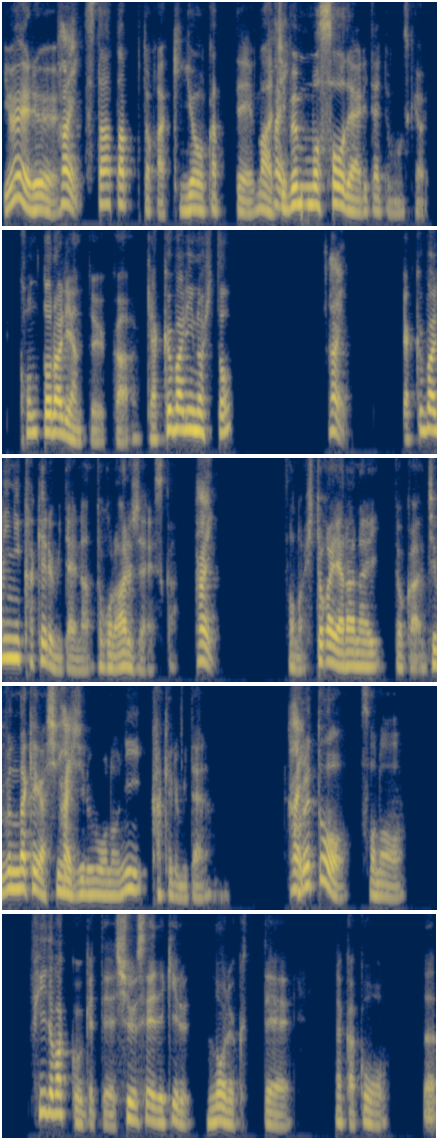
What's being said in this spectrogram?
いわゆるはいスタートアップとか起業家って、まあはい自分もそうでありたいと思うんですけど、コントラリアンというか、逆張りの人はい。逆張りにかけるみたいなところあるじゃないですか。はい。その人がやらないとか、自分だけが信じるものにかけるみたいな。はいこれと、その、フィードバックを受けて修正できる能力って、なんかこう、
